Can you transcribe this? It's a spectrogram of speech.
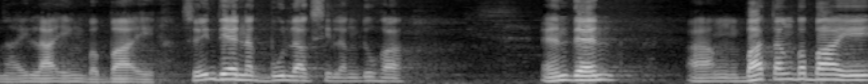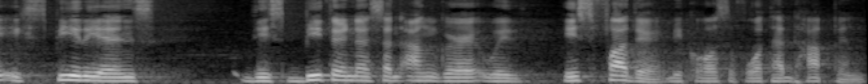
na ilaing babae. So in the nagbulag silang duha. And then, ang batang babae experienced this bitterness and anger with his father because of what had happened.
